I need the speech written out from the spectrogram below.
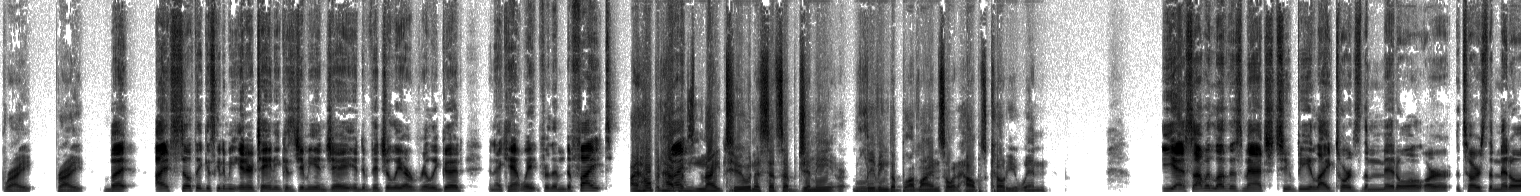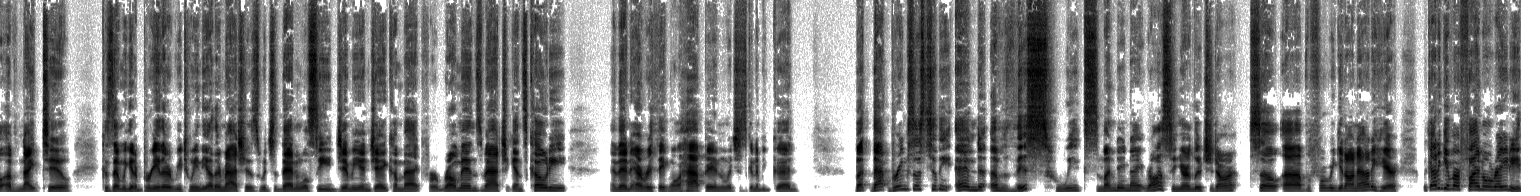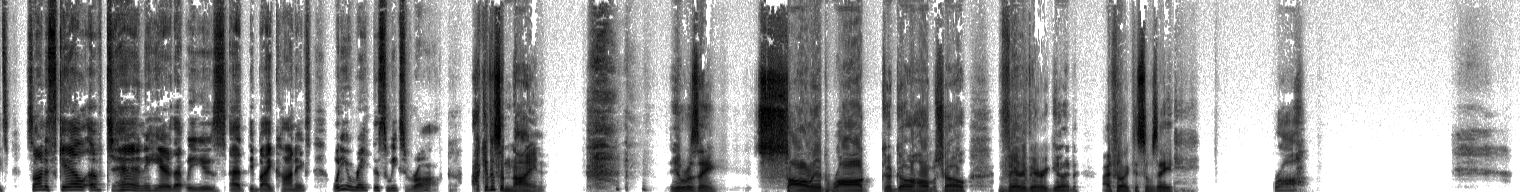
Right, right. But I still think it's going to be entertaining because Jimmy and Jey individually are really good, and I can't wait for them to fight. I hope it happens but, night two and it sets up Jimmy leaving the bloodline so it helps Cody win. Yes, I would love this match to be like towards the middle or towards the middle of night two because then we get a breather between the other matches, which then we'll see Jimmy and Jey come back for Roman's match against Cody, and then everything will happen, which is going to be good. But that brings us to the end of this week's Monday Night Raw, Senor Luchador. So uh, before we get on out of here, we got to give our final ratings. So on a scale of 10 here that we use at the Biconics, what do you rate this week's Raw? I give this a 9. it was a solid, raw, good go home show. Very, very good. I feel like this was a raw.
